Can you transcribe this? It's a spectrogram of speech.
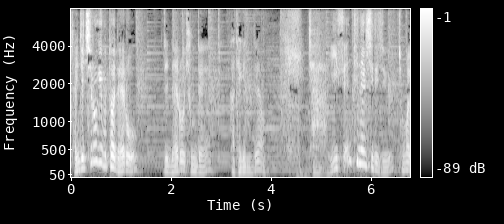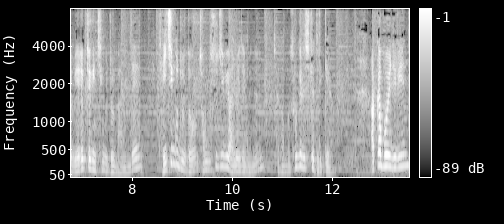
자, 이제 7호기부터 네로, 이제 네로 중대가 되겠는데요. 자, 이 센티넬 시리즈 정말 매력적인 친구들 많은데 자, 이 친구들도 전부 수집이 완료되면은 제가 한번 소개를 시켜드릴게요. 아까 보여드린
